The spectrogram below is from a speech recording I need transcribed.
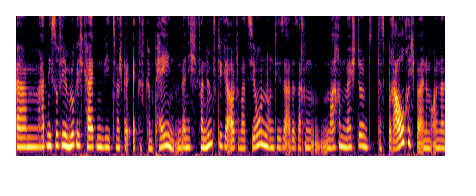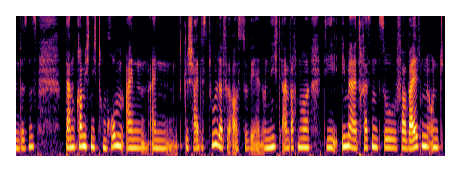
ähm, hat nicht so viele Möglichkeiten wie zum Beispiel Active Campaign. Und wenn ich vernünftige Automationen und diese alle Sachen machen möchte, und das brauche ich bei einem Online-Business, dann komme ich nicht drum rum, ein, ein gescheites Tool dafür auszuwählen und nicht einfach nur die E-Mail-Adressen zu verwalten und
